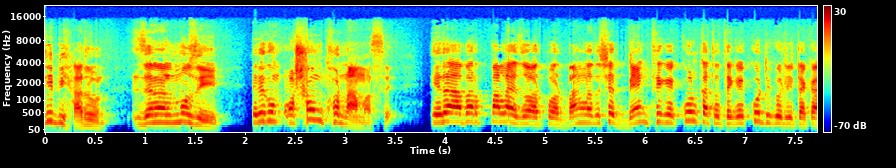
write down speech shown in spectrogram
দিবি হারুন, জেনারেল মুজিব, এরকম অসংখ্য নাম আছে। এরা আবার পালায় যাওয়ার পর বাংলাদেশের ব্যাংক থেকে, কলকাতা থেকে কোটি কোটি টাকা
